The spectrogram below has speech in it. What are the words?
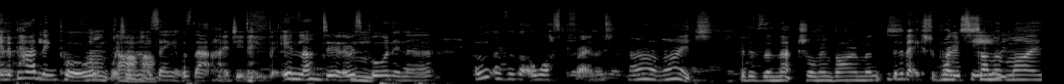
in a paddling pool, which I'm uh-huh. not saying it was that hygienic, but in London, I was born in a. Oh, have we got a wasp friend? Ah, right. Bit of the natural environment. Bit of extra Want protein. Some of my.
